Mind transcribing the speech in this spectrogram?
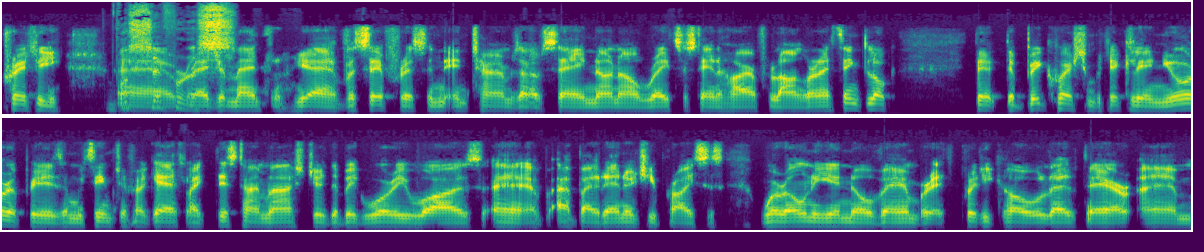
pretty uh, regimental, yeah, vociferous in, in terms of saying, no, no, rates are staying higher for longer. And I think, look, the, the big question, particularly in Europe, is, and we seem to forget, like this time last year, the big worry was uh, about energy prices. We're only in November; it's pretty cold out there. Um,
